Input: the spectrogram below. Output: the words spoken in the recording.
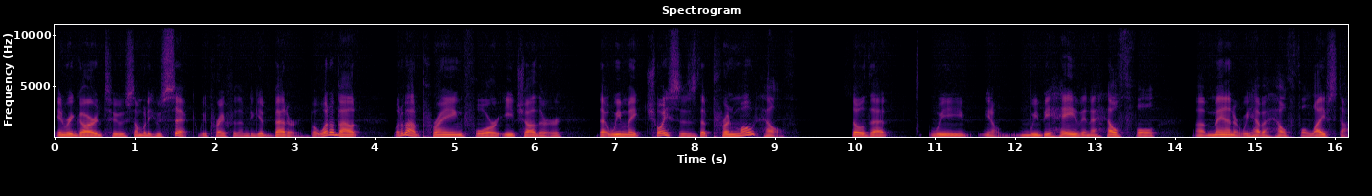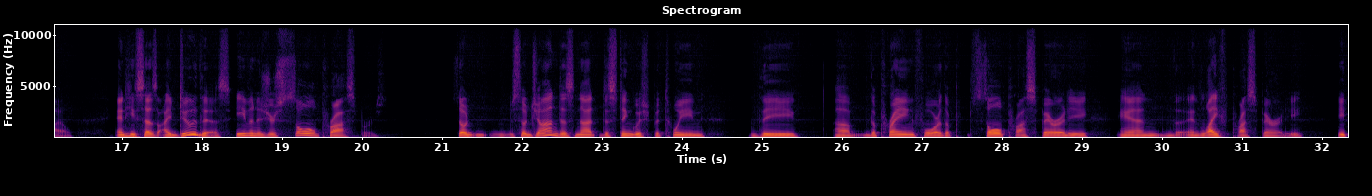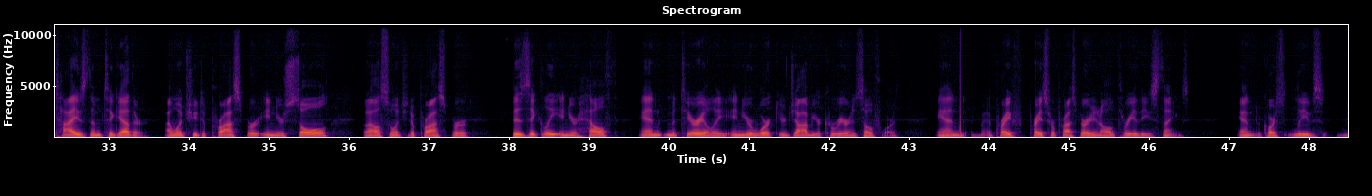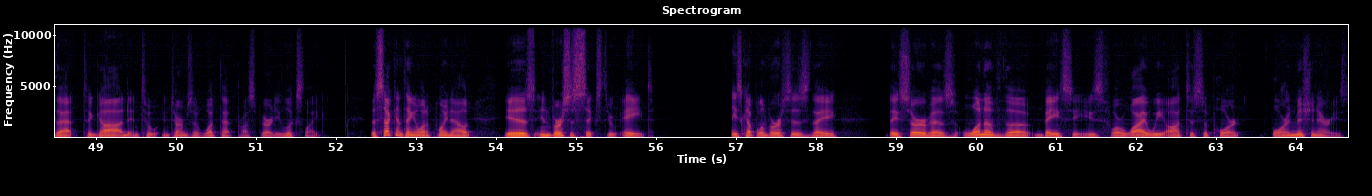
in regard to somebody who's sick. We pray for them to get better. But what about what about praying for each other that we make choices that promote health so that we, you know, we behave in a healthful uh, manner, we have a healthful lifestyle. And he says, I do this even as your soul prospers. So, so John does not distinguish between the uh, the praying for the soul prosperity and the, and life prosperity. He ties them together. I want you to prosper in your soul, but I also want you to prosper physically in your health and materially in your work, your job, your career, and so forth. And pray prays for prosperity in all three of these things and of course leaves that to God into, in terms of what that prosperity looks like. The second thing I want to point out is in verses 6 through 8, these couple of verses, they, they serve as one of the bases for why we ought to support foreign missionaries.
